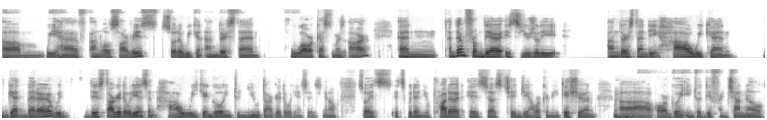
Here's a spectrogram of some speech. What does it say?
Um, we have annual surveys so that we can understand who our customers are, and and then from there it's usually understanding how we can get better with this target audience and how we can go into new target audiences you know so it's it's with a new product it's just changing our communication mm-hmm. uh, or going into a different channel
